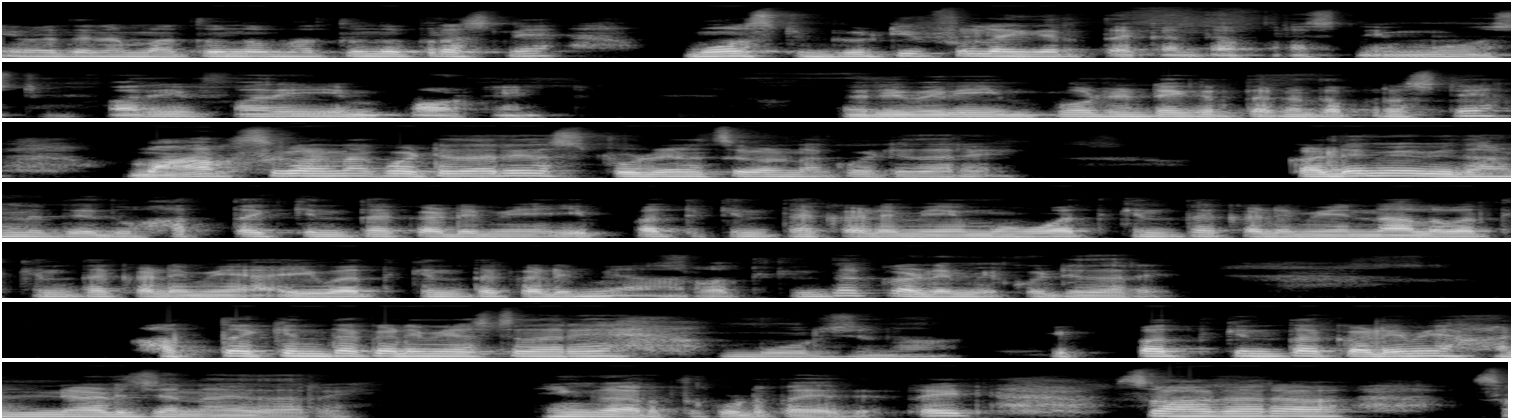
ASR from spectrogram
ಇವತ್ತಿನ ಮತ್ತೊಂದು ಮತ್ತೊಂದು ಪ್ರಶ್ನೆ ಮೋಸ್ಟ್ ಬ್ಯೂಟಿಫುಲ್ ಆಗಿರ್ತಕ್ಕಂಥ ಪ್ರಶ್ನೆ most very very important very very important ಆಗಿರ್ತಕ್ಕಂಥ ಪ್ರಶ್ನೆ. ಮಾರ್ಕ್ಸ್ ಗಳನ್ನ ಕೊಟ್ಟಿದ್ದಾರೆ ಸ್ಟೂಡೆಂಟ್ಸ್ ಗಳನ್ನ ಕೊಟ್ಟಿದ್ದಾರೆ. ಕಡಿಮೆ ವಿಧಾನದ ಇದು, ಹತ್ತಕ್ಕಿಂತ ಕಡಿಮೆ, ಇಪ್ಪತ್ತಕ್ಕಿಂತ ಕಡಿಮೆ, ಮೂವತ್ತಕ್ಕಿಂತ ಕಡಿಮೆ, ನಲವತ್ತಕ್ಕಿಂತ ಕಡಿಮೆ, ಐವತ್ತಕ್ಕಿಂತ ಕಡಿಮೆ, ಅರವತ್ತಕ್ಕಿಂತ ಕಡಿಮೆ ಕೊಟ್ಟಿದ್ದಾರೆ. ಹತ್ತಕ್ಕಿಂತ ಕಡಿಮೆ ಎಷ್ಟಿದ್ದಾರೆ? ಮೂರು ಜನ. ಇಪ್ಪತ್ತಕ್ಕಿಂತ ಕಡಿಮೆ ಹನ್ನೆರಡು ಜನ ಇದ್ದಾರೆ ಹಿಂಗ ಅರ್ಥ ಕೊಡ್ತಾ ಇದೆ ರೈಟ್ ಸೊ ಹಾಗಾರ ಸೊ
